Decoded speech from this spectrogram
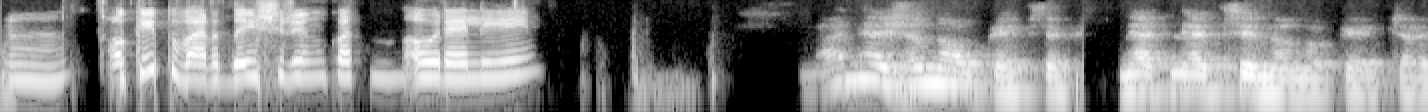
Mhm. O kaip vardą išrinkot Aurelijai? Na, nežinau kaip tai, net neatsimenu kaip tai.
